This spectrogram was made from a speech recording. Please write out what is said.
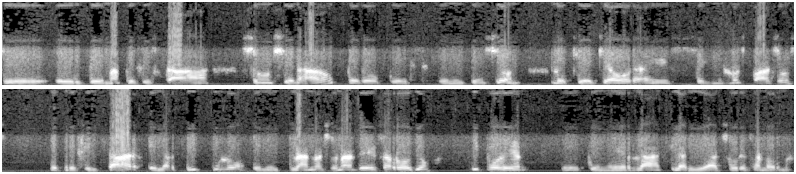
que el tema pues está solucionado, pero pues en intención. Lo que hay que ahora es seguir los pasos de presentar el artículo en el Plan Nacional de Desarrollo y poder eh, tener la claridad sobre esa norma.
